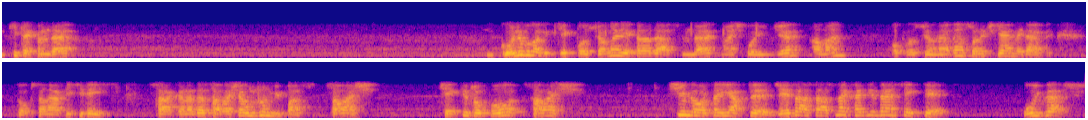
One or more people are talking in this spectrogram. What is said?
İki takım da golü bulabilecek pozisyonlar yakaladı aslında maç boyunca ama o pozisyonlardan sonuç gelmedi artık. 90 artı 2'deyiz. Sağ kanada Savaş'a uzun bir pas. Savaş. Çekti topu. Savaş. Şimdi ortayı yaptı. Ceza sahasına Kadir'den sekti. Uygar.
